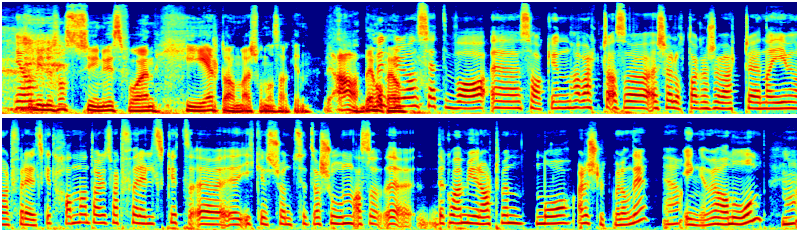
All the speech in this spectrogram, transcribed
Ja. så vil du sannsynligvis få en helt annen versjon av saken. ja, det Men jeg Men uansett hva uh, saken har vært altså Charlotte har kanskje vært eh, naiv, hun har vært forelsket. Han har antakeligvis vært forelsket, uh, ikke skjønt situasjonen. Altså, uh, det kan være mye rart, men nå er det slutt mellom de. Ja. Ingen vil ha noen. Nei.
